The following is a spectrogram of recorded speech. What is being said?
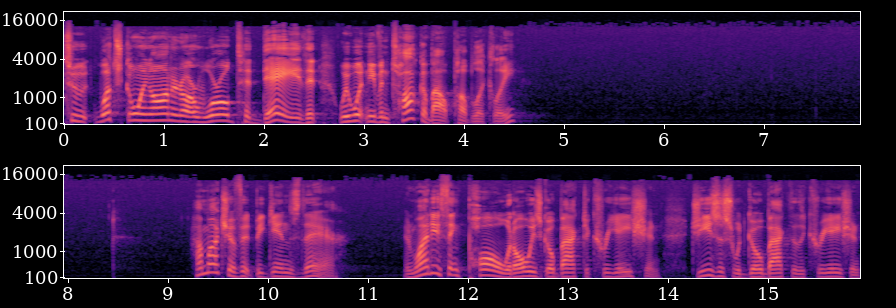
to what's going on in our world today that we wouldn't even talk about publicly. How much of it begins there? And why do you think Paul would always go back to creation? Jesus would go back to the creation.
